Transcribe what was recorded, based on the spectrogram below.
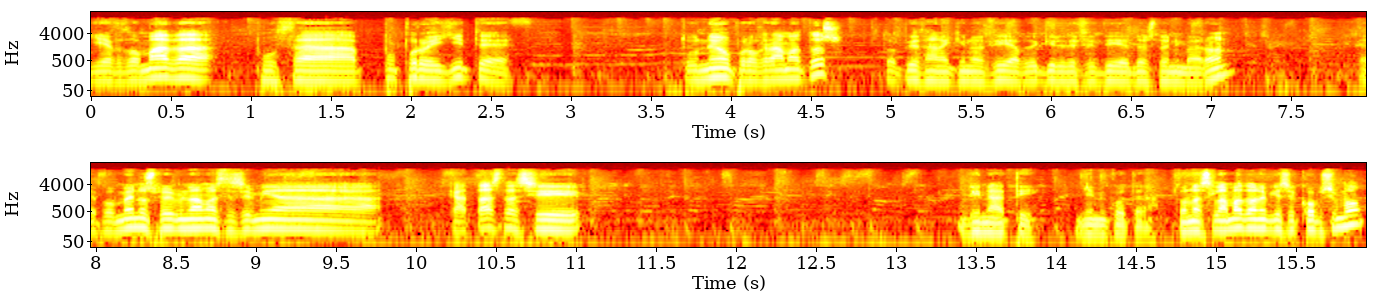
Η εβδομάδα που, θα, που προηγείται του νέου προγράμματος, το οποίο θα ανακοινωθεί από τον κύριο Διευθυντή εντός των ημερών. Επομένως πρέπει να είμαστε σε μια κατάσταση δυνατή γενικότερα. Τον Ασλαμά τον έπιασε κόψιμο,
